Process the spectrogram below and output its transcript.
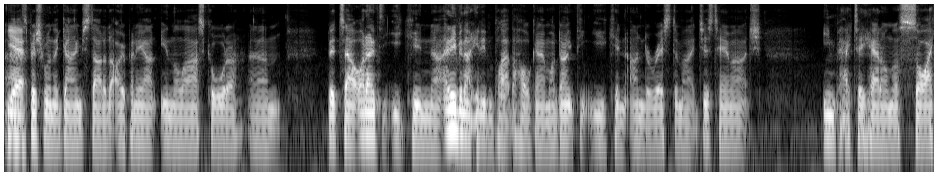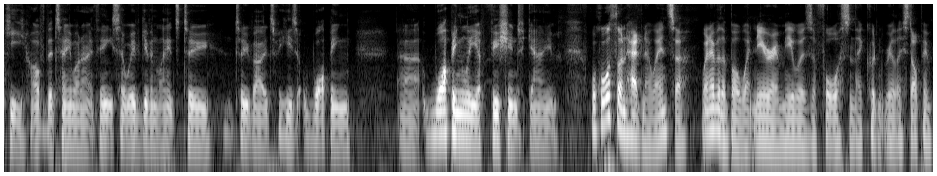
Uh, Yeah. especially when the game started to open out in the last quarter. Um, but uh, I don't think you can, uh, and even though he didn't play out the whole game, I don't think you can underestimate just how much impact he had on the psyche of the team. I don't think so. We've given Lance two two votes for his whopping, uh, whoppingly efficient game. Well, Hawthorn had no answer. Whenever the ball went near him, he was a force, and they couldn't really stop him.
